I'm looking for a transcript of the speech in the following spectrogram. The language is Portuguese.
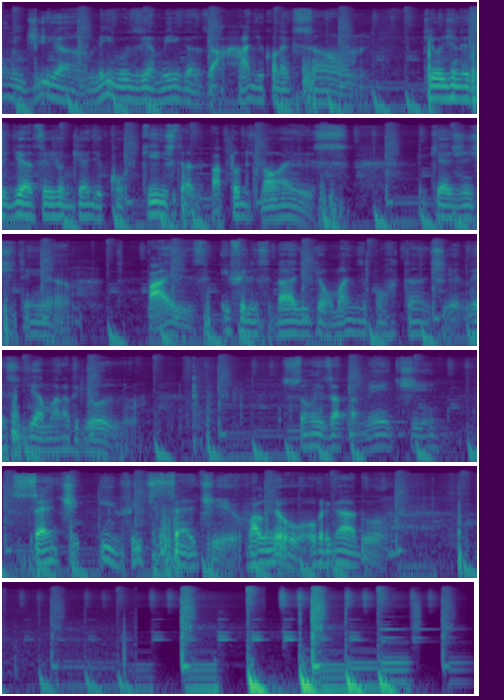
Bom dia, amigos e amigas da Rádio Conexão. Que hoje, nesse dia, seja um dia de conquistas para todos nós. E que a gente tenha paz e felicidade, que é o mais importante nesse dia maravilhoso. São exatamente 7 e 27. Valeu, obrigado.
